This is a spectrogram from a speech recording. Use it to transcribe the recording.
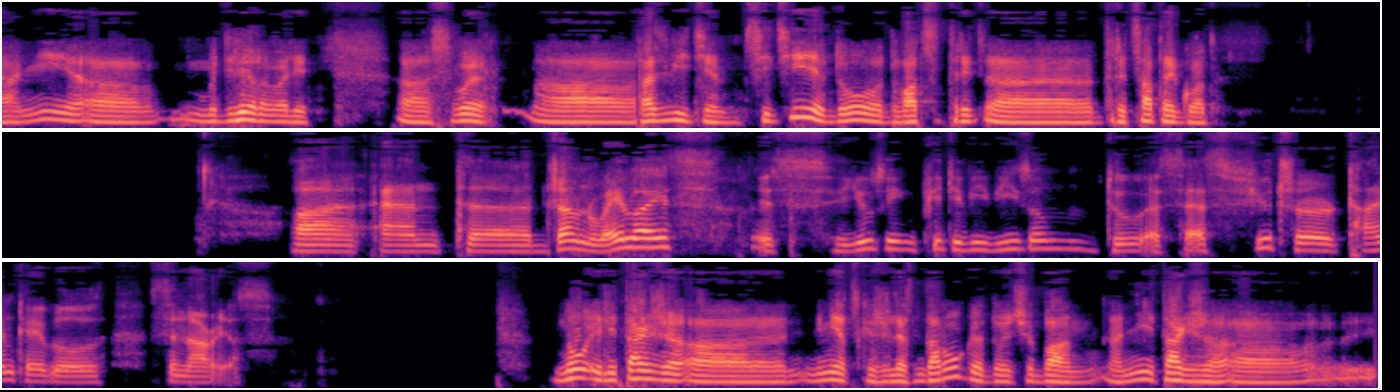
они э, моделировали свое развитие сети до 2030 год. Uh, and uh, German Railways is using PTV Visum to assess future timetable scenarios. Ну или также э, немецкая железная дорога Deutsche Bahn, они также э,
